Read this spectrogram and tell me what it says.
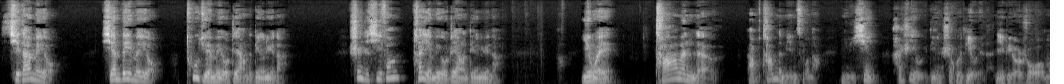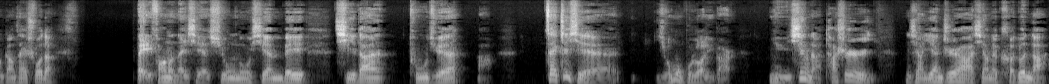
契丹没有，鲜卑没有，突厥没有这样的定律呢？甚至西方他也没有这样的定律呢？因为他们的，然后他们的民族呢，女性还是有一定社会地位的。你比如说我们刚才说的，北方的那些匈奴、鲜卑、契丹、突厥啊，在这些游牧部落里边。女性呢，她是你像胭脂啊，像那可顿呐，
